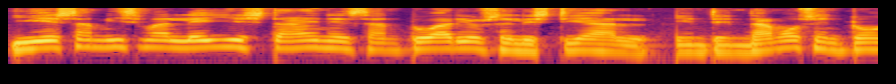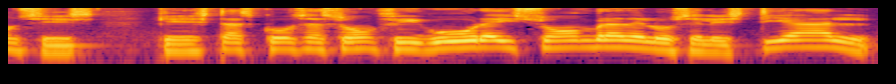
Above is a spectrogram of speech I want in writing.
y esa misma ley está en el santuario celestial. Entendamos entonces que estas cosas son figura y sombra de lo celestial,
